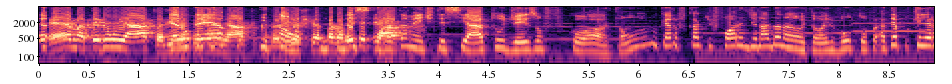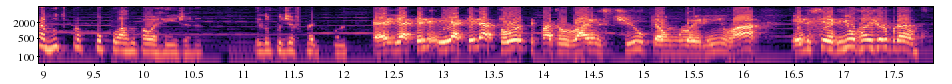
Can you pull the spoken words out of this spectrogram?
É, mas teve um hiato ali, Era, teve é, um hiato. então, acho que é pra desse, exatamente, desse ato o Jason ficou, ó, então eu não quero ficar de fora de nada não. Então ele voltou, pra, até porque ele era muito popular no Power Ranger, né? Ele não podia ficar de fora. É, e aquele, e aquele ator que faz o Ryan Steele, que é um loirinho lá, ele seria o Ranger Branco.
